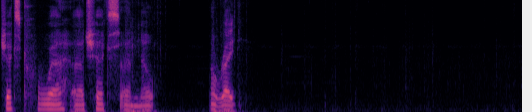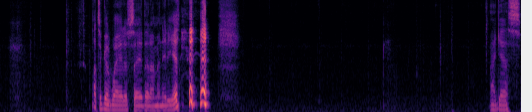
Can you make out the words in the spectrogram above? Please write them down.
Checks, que uh, checks, uh, no. All right. That's a good way to say that I'm an idiot. I guess.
